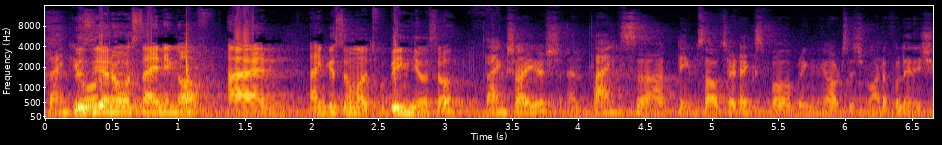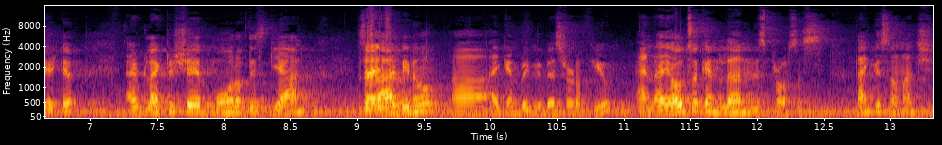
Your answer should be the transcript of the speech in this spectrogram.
Thank you is your all. host signing off, and thank you so much for being here, sir. Thanks, Ayush, and thanks, uh, Team OutsightX, for bringing out such a wonderful initiative. I would like to share more of this gyan so Right, that sir. you know uh, I can bring the best out of you, and I also can learn in this process. Thank you so much.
